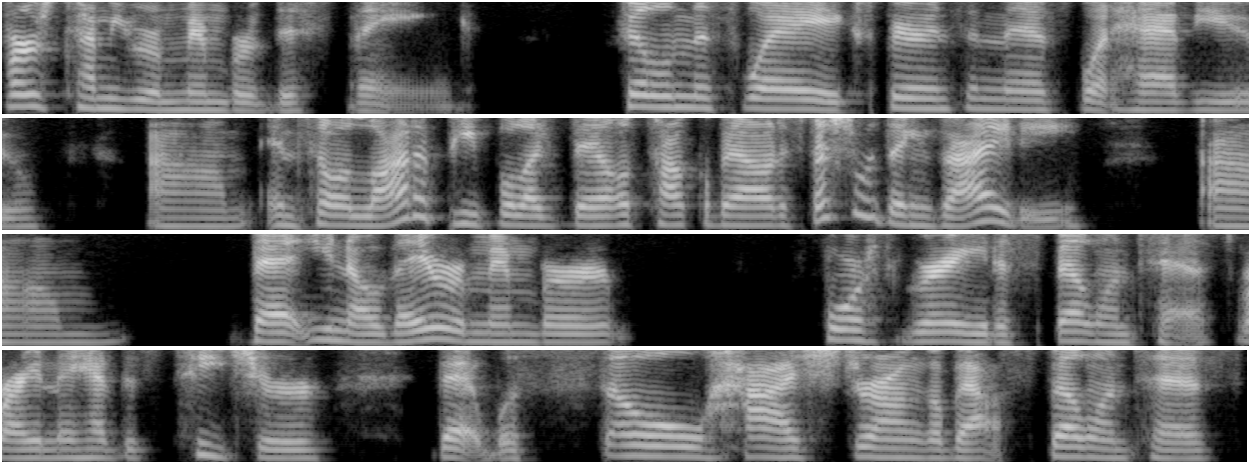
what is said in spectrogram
first time you remember this thing? Feeling this way, experiencing this, what have you. Um, and so a lot of people like they'll talk about, especially with anxiety, um, that you know, they remember fourth grade a spelling test, right? And they had this teacher that was so high strung about spelling tests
